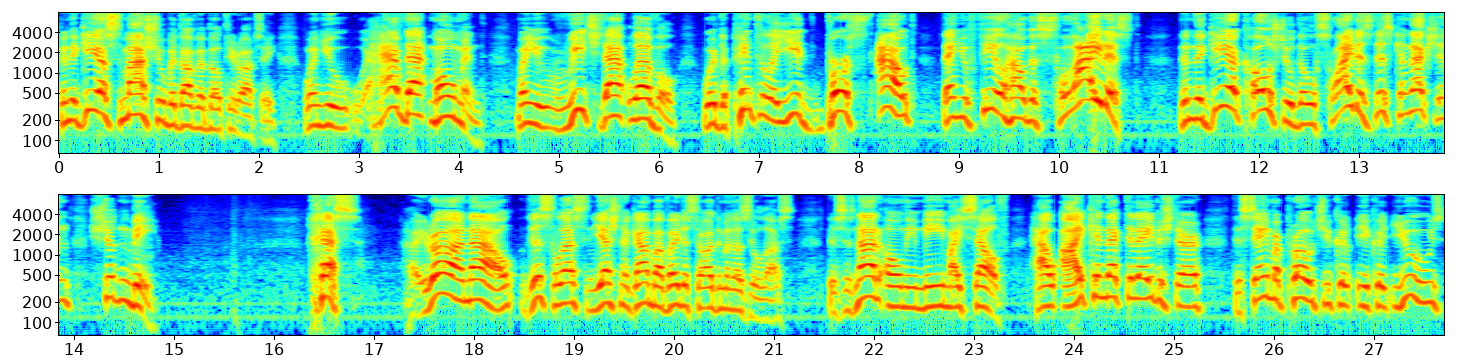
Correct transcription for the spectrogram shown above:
b'negias mashu b'davar biltirotzi. When you have that moment, when you reach that level where the pintele yid bursts out, then you feel how the slightest, then the Nagia Koshu, the slightest disconnection shouldn't be. Ches. Now, this lesson, Yeshna Gamba Vedas this is not only me, myself, how I connected Abishter, the same approach you could you could use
